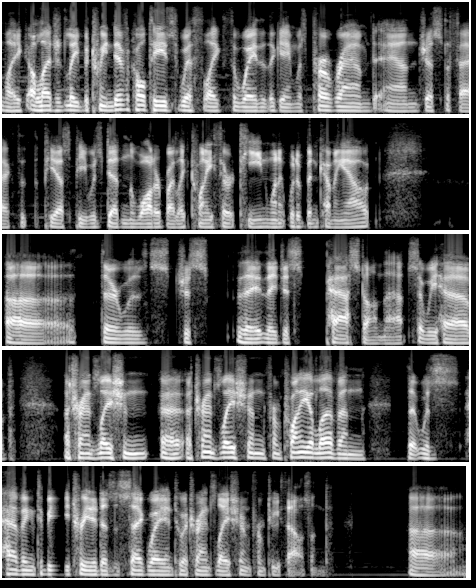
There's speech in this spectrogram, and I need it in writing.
like allegedly between difficulties with like the way that the game was programmed and just the fact that the PSP was dead in the water by like 2013 when it would have been coming out, uh, there was just they they just passed on that. So we have a translation uh, a translation from 2011 that was having to be treated as a segue into a translation from 2000. Uh,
